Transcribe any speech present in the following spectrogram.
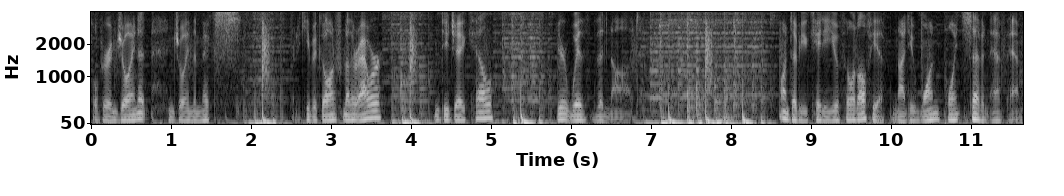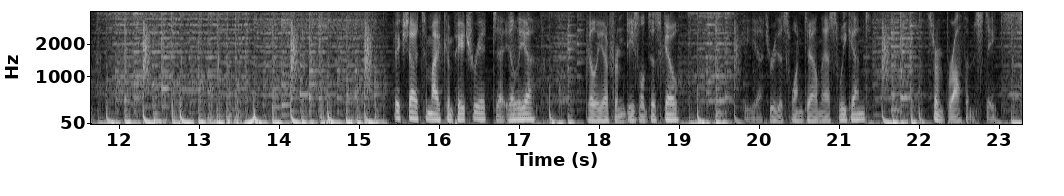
Hope you're enjoying it, enjoying the mix. Going to keep it going for another hour. I'm DJ Kel, here with The Nod on WKDU Philadelphia, 91.7 FM. Big shout out to my compatriot, uh, Ilya. Ilya from Diesel Disco. He uh, threw this one down last weekend. It's from Brotham States.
